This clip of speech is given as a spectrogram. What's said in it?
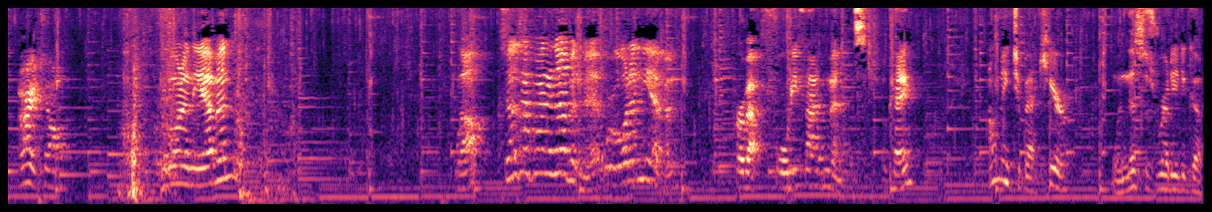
All right, y'all. Going in the oven. Well, as soon as I find an oven mitt, we're going in the oven for about 45 minutes, okay? I'll meet you back here when this is ready to go.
